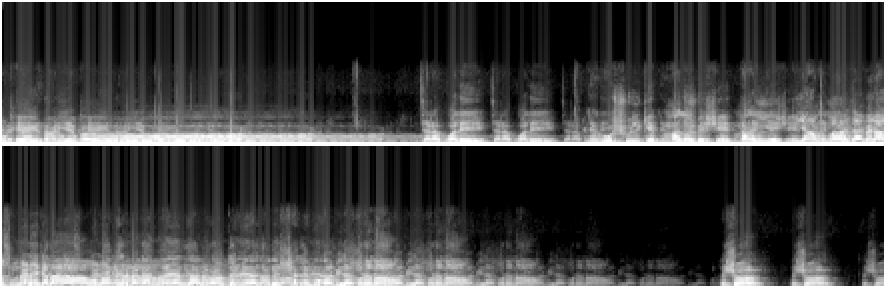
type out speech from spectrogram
উঠে দাঁড়িয়ে পড়ো। যারা বলে যারা বলে রসুলকে ভালোবেসে দাঁড়িয়ে কিয়াম করা যাবে না, শুনে রেখে দাও। বাপের বেটা নয়, আল্লাহর হয়তো মেরাজুদের সাথে মোকাবিলা করে নাও করে নাও। এসো এসো এসো।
